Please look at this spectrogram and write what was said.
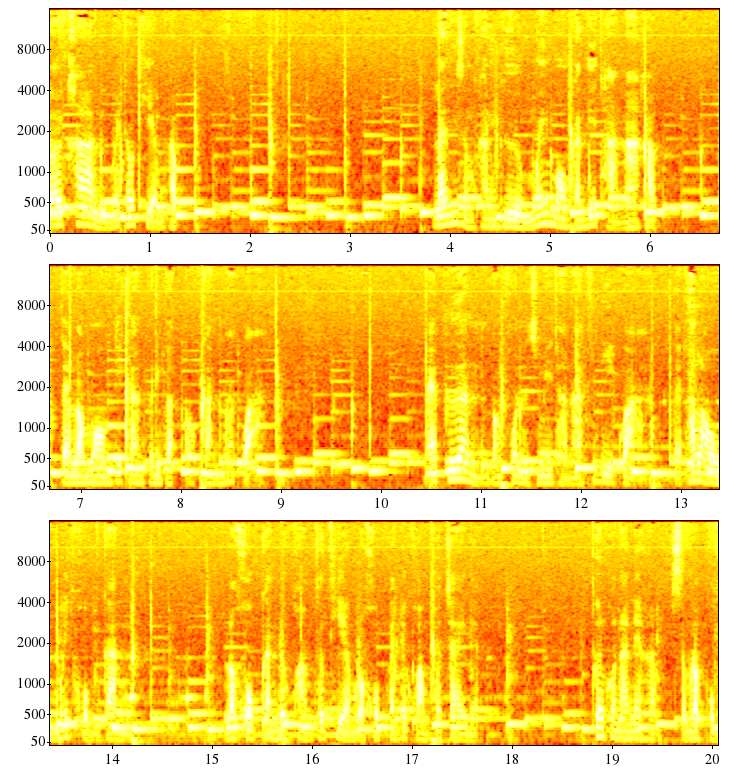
ด้อยค่าหรือไม่เท่าเทียมครับ และที่สำคัญคือไม่มองกันที่ฐานะครับ แต่เรามองที่การปฏิบัติต่อกันมากกว่า แม้เพื่อนบางคนจะมีฐานะที่ดีกว่า แต่ถ้าเราไม่ข่มกัน เราครบกันด้วยความเท่าเทียม เราครบกันด้วยความเข้าใจเนี่ย เพื่อนคนนั้นเนี่ยครับสำหรับผม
